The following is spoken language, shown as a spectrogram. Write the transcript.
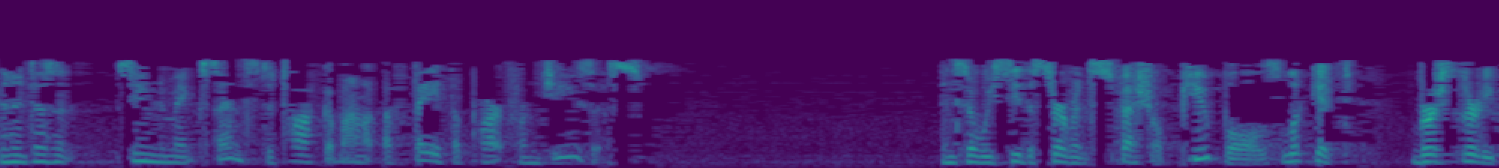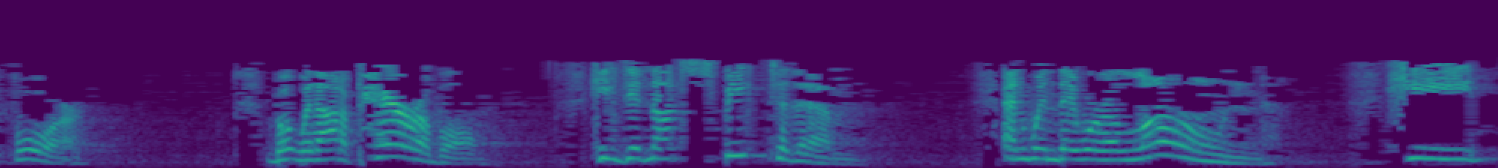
then it doesn't seem to make sense to talk about a faith apart from Jesus. And so we see the servant's special pupils. Look at verse 34. But without a parable, he did not speak to them. And when they were alone, he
